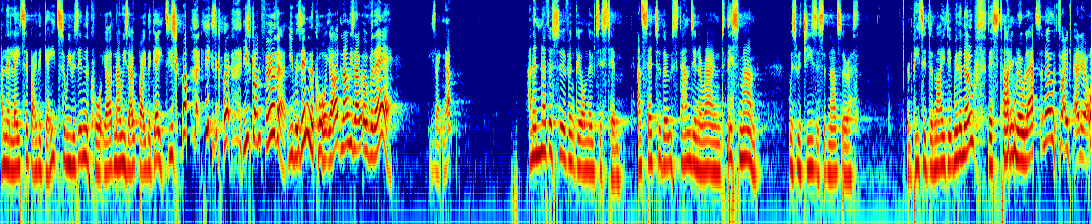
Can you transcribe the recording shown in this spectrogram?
And then later by the gate. So he was in the courtyard, now he's out by the gate. He's, he's, he's gone further. He was in the courtyard, now he's out over there. He's like, Nope. And another servant girl noticed him and said to those standing around, This man was with Jesus of Nazareth. And Peter denied it with an oath, this time no less. An oath, I tell you.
